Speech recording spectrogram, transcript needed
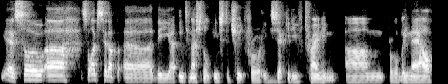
Yeah, so uh, so I've set up uh, the uh, International Institute for Executive Training, um, probably now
